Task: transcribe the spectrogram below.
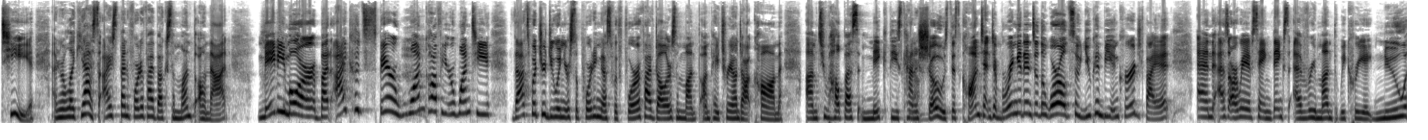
tea, and you're like, yes, I spend four to five bucks a month on that maybe more, but I could spare one coffee or one tea. That's what you're doing. You're supporting us with four or five dollars a month on patreon.com um, to help us make these kind yeah. of shows, this content, to bring it into the world so you can be encouraged by it. And as our way of saying thanks, every month we create new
